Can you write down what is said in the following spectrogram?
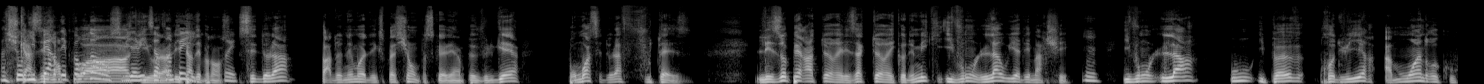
ah, sur l'hyperdépendance vis-à-vis de certains pays. C'est de là, pardonnez-moi de l'expression parce qu'elle est un peu vulgaire, pour moi c'est de la foutaise. Les opérateurs et les acteurs économiques, ils vont là où il y a des marchés. Mmh. Ils vont là où ils peuvent produire à moindre coût.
